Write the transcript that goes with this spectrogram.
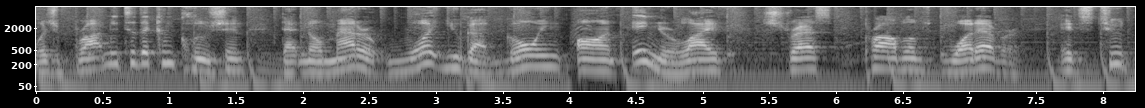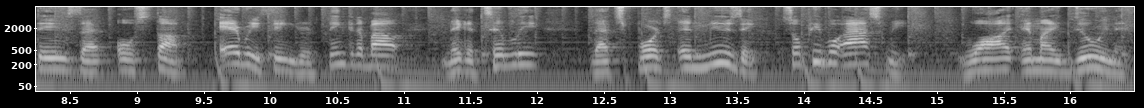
which brought me to the conclusion that no matter what you got going on in your life stress, problems, whatever it's two things that will stop everything you're thinking about negatively that's sports and music. So people ask me, why am I doing it?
